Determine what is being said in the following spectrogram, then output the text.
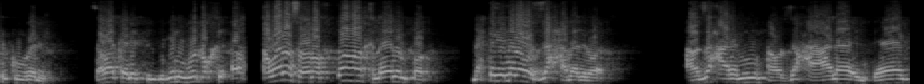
ال conversion سواء كانت في ال beginning أو أنا صرفتها خلال الفترة. محتاج إن أنا أوزعها بقى دلوقتي. أوزعها على مين؟ أوزعها على إنتاج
